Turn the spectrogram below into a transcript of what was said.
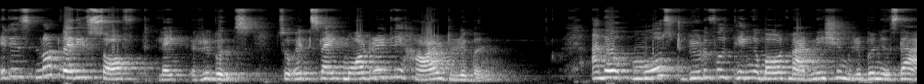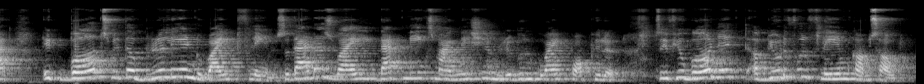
it is not very soft like ribbons. So it's like moderately hard ribbon and the most beautiful thing about magnesium ribbon is that it burns with a brilliant white flame. So that is why that makes magnesium ribbon quite popular. So if you burn it, a beautiful flame comes out.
